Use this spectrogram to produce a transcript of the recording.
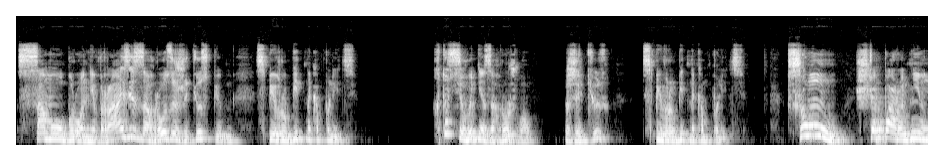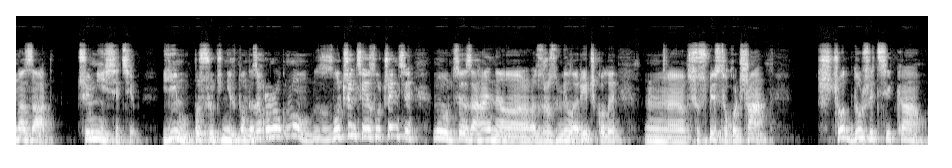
самооборони в разі загрози життю спів... співробітника поліції. Хто сьогодні загрожував життю співробітникам поліції? Чому ще пару днів назад чи місяців їм по суті ніхто не загрожував? Ну, злочинці є злочинці. Ну це загально зрозуміла річ, коли в суспільство. Хоча що дуже цікаво,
